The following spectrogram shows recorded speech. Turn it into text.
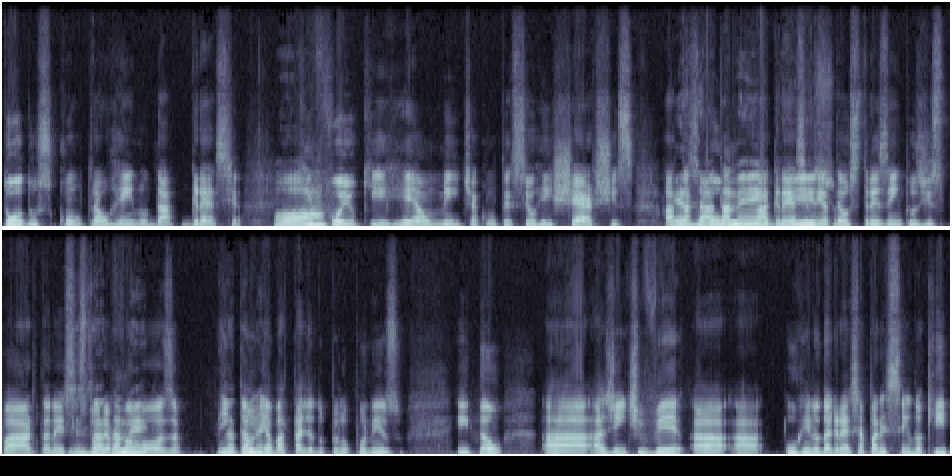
todos contra o reino da Grécia. Oh. Que foi o que realmente aconteceu. Rei Xerxes atacou exatamente, a Grécia. Isso. Tem até os 300 de Esparta, né? Essa história exatamente. famosa. Então, e a Batalha do Peloponeso. Então, a, a gente vê a, a o reino da Grécia aparecendo aqui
